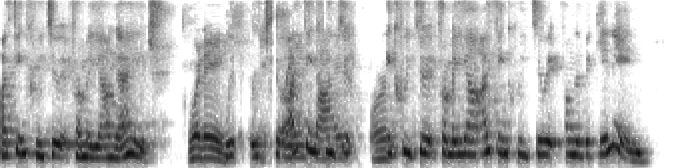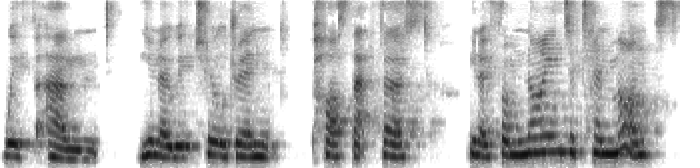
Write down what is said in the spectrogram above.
I think we do it from a young age. What age? We, we, I think we do. Or? I think we do it from a young. I think we do it from the beginning with, um, you know, with children past that first, you know, from nine to ten months.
